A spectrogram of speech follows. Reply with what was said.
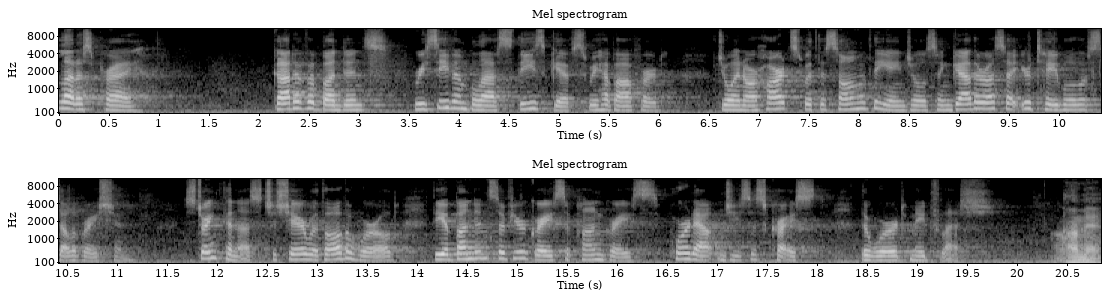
Let us pray. God of abundance, receive and bless these gifts we have offered. Join our hearts with the song of the angels and gather us at your table of celebration. Strengthen us to share with all the world the abundance of your grace upon grace poured out in Jesus Christ, the Word made flesh. Amen.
